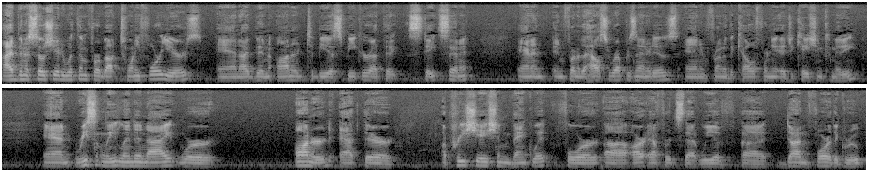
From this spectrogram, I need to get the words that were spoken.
I've been associated with them for about 24 years, and I've been honored to be a speaker at the State Senate and in, in front of the House of Representatives and in front of the California Education Committee. And recently, Linda and I were honored at their appreciation banquet for uh, our efforts that we have uh, done for the group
